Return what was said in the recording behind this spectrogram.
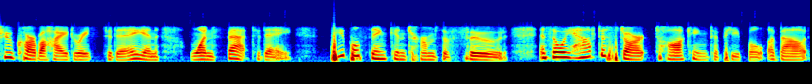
two carbohydrates today and one fat today people think in terms of food. And so we have to start talking to people about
